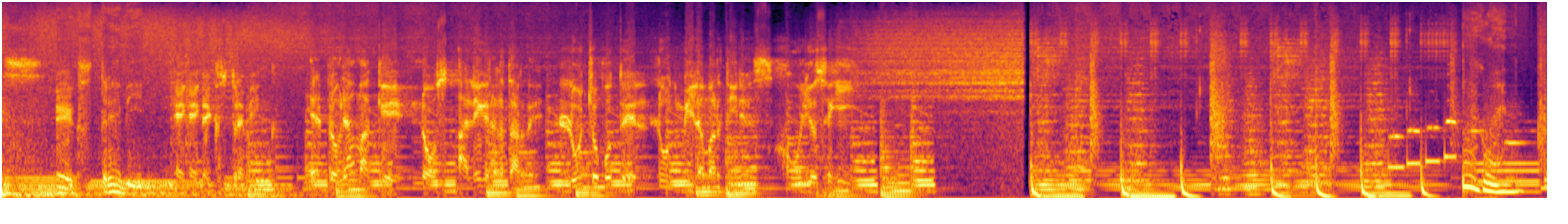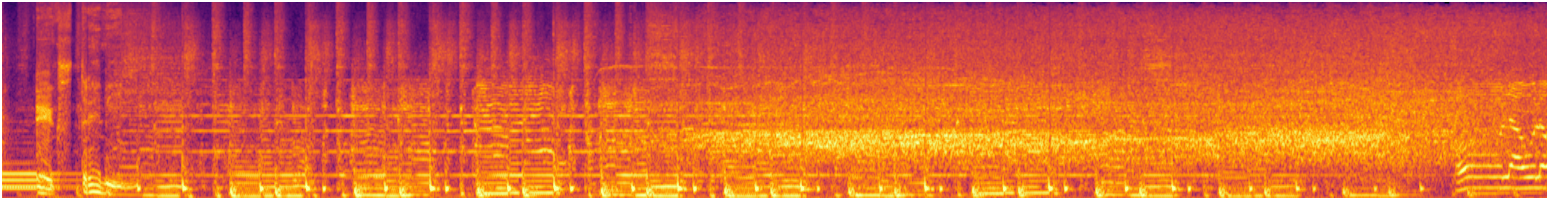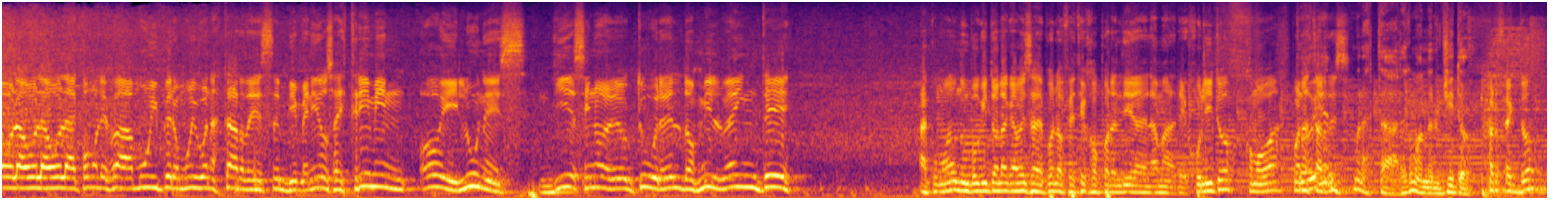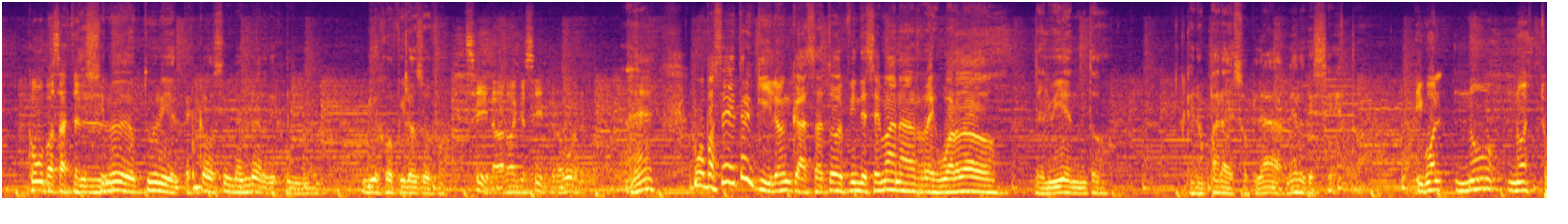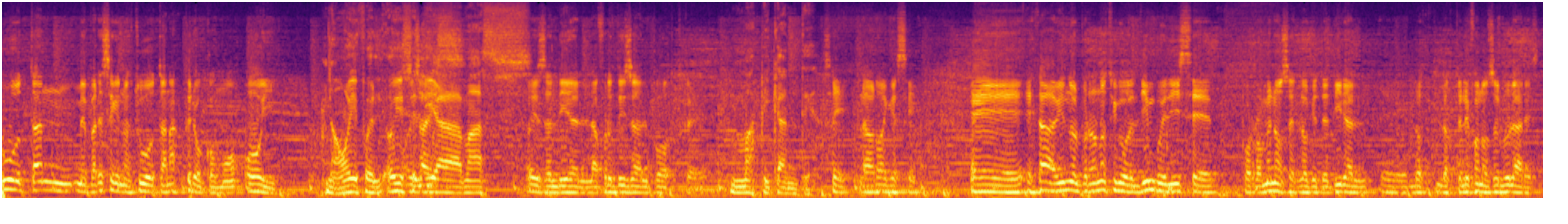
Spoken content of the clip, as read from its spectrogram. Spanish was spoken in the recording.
es Extreming. Extreming. El programa que nos alegra la tarde. Lucho Motel, Ludmila Martínez, Julio Seguí. Iguan. Extreming. Hola, hola, hola, ¿cómo les va? Muy, pero muy buenas tardes. Bienvenidos a streaming hoy, lunes 19 de octubre del 2020. Acomodando un poquito la cabeza después de los festejos por el Día de la Madre. Julito, ¿cómo va? Buenas tardes. Buenas tardes, ¿cómo anda Luchito? Perfecto. ¿Cómo pasaste el.? 19 de octubre y el pescado sin vender, dijo un viejo filósofo. Sí, la verdad que sí, pero bueno. ¿Eh? ¿Cómo pasé? Tranquilo en casa, todo el fin de semana resguardado del viento que no para de soplar. Mira lo que es esto. Igual no, no estuvo tan. Me parece que no estuvo tan áspero como hoy. No, hoy, fue el- hoy es el día es- más, Hoy es el día de la frutilla del postre. más picante. Sí, la verdad que sí. Eh, estaba viendo el pronóstico del tiempo y dice, por lo menos es lo que te tiran los, los teléfonos celulares.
